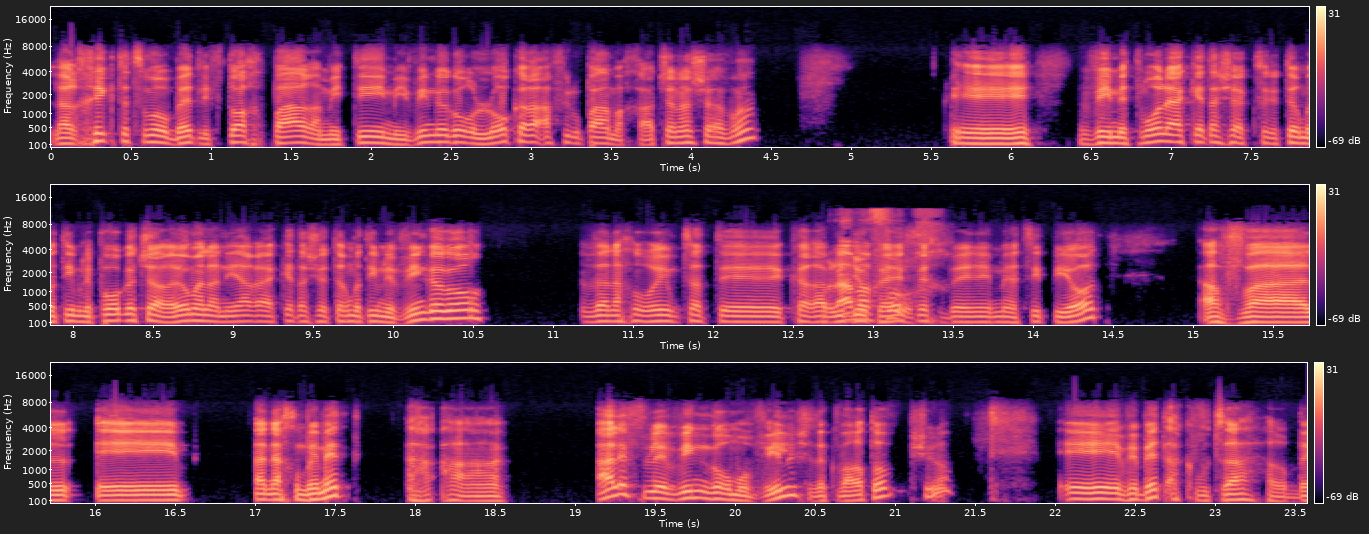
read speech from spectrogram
להרחיק את עצמו, באמת לפתוח פער אמיתי מווינגגור, לא קרה אפילו פעם אחת שנה שעברה. ואם אתמול היה קטע שהיה קצת יותר מתאים לפוגצ'ר, היום על הנייר היה קטע שיותר מתאים לווינגגור, ואנחנו רואים קצת uh, קרה בדיוק הפוך. ההפך מהציפיות, אבל uh, אנחנו באמת, א', לווינגור מוביל, שזה כבר טוב בשבילו, uh, וב', הקבוצה הרבה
